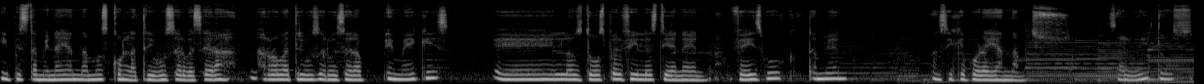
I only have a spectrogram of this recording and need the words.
y pues también ahí andamos con la tribu cervecera, arroba tribu cervecera MX. Eh, los dos perfiles tienen Facebook también, así que por ahí andamos. Saluditos.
